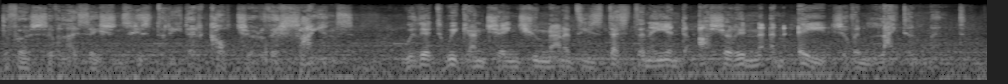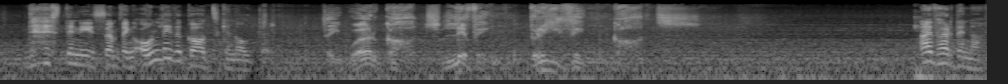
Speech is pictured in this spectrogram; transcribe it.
The first civilization's history, their culture, their science. With it, we can change humanity's destiny and usher in an age of enlightenment. Destiny is something only the gods can alter. They were gods, living, breathing gods. I've heard enough.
